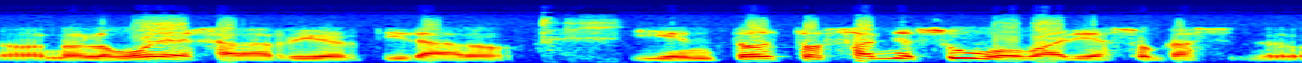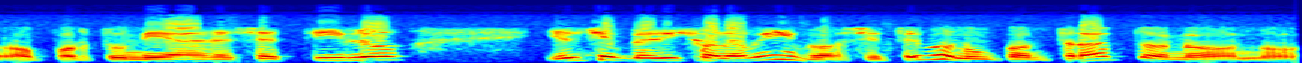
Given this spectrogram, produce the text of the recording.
no, no lo voy a dejar a River tirado. Y en todos estos años hubo varias oportunidades de ese estilo y él siempre dijo lo mismo, si estoy con un contrato no, no,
